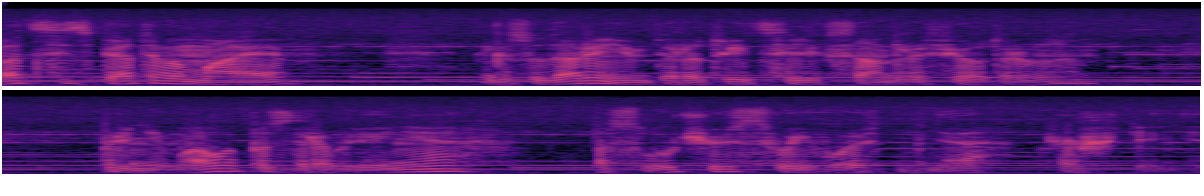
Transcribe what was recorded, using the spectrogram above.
Двадцать пятого мая государыня императрица Александра Федоровна принимала поздравления по случаю своего дня рождения.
